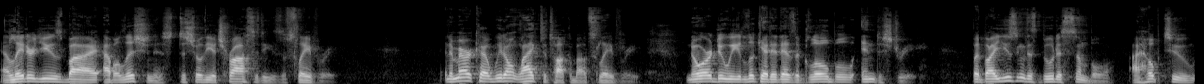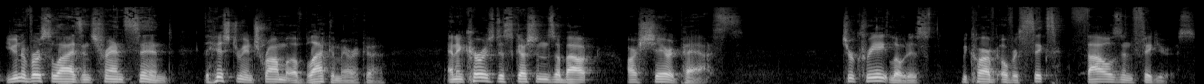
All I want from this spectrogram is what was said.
and later used by abolitionists to show the atrocities of slavery. In America, we don't like to talk about slavery, nor do we look at it as a global industry. But by using this Buddhist symbol, I hope to universalize and transcend the history and trauma of black America and encourage discussions about our shared past. To create Lotus, we carved over 6,000 figures.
